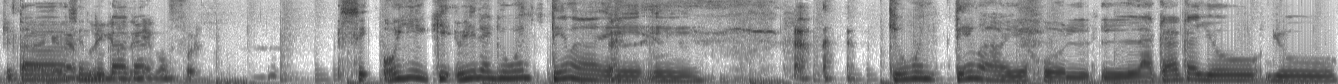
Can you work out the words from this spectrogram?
que estaba, estaba haciendo caca. no tenía confort. Sí, oye, que, mira qué buen tema. Eh, eh, qué buen tema, viejo. La caca, yo, yo,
